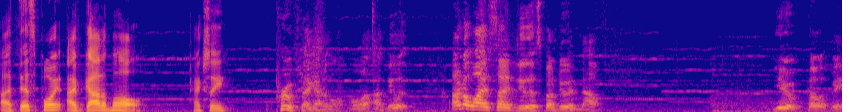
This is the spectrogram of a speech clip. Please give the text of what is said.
At this point, I've got them all. Actually, proof I got them all. Hold on, I'll do it. I don't know why I decided to do this, but I'm doing it now. You, come with me.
